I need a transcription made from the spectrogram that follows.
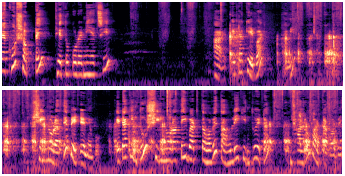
দেখো, সবটাই থেতো করে নিয়েছি। আর এটাকে এবার আমি শিলনোড়াতে বেটে নেব। এটা কিন্তু শিলনোড়াতেই বাটতে হবে, তাহলেই কিন্তু এটা ভালো বাটা হবে।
